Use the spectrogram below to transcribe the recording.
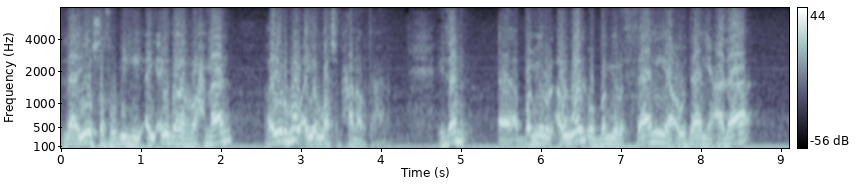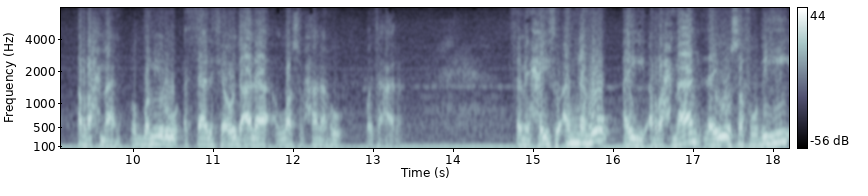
لا يوصف به أي أيضا الرحمن غيره أي الله سبحانه وتعالى. إذا آه، الضمير الأول والضمير الثاني يعودان على الرحمن والضمير الثالث يعود على الله سبحانه وتعالى. فمن حيث أنه أي الرحمن لا يوصف به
